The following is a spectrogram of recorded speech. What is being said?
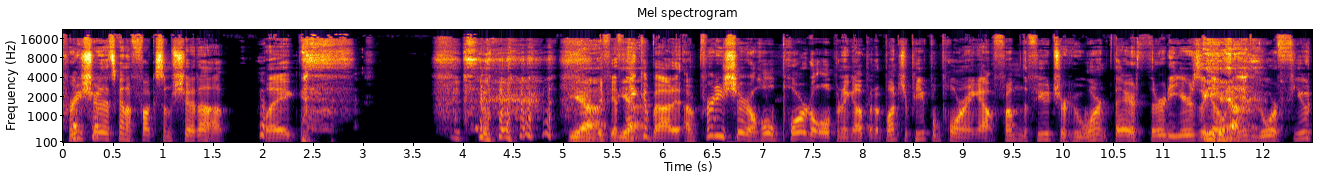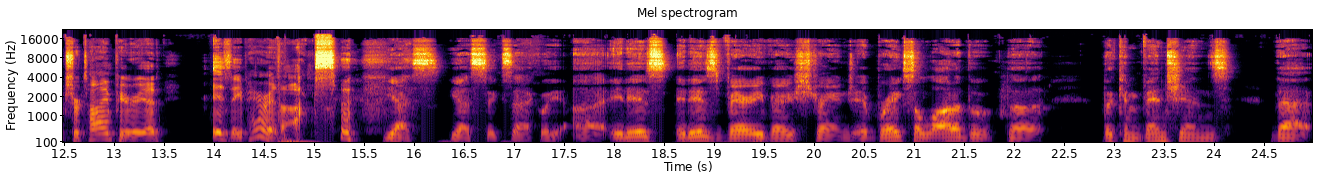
Pretty sure that's gonna fuck some shit up. Like, Yeah, If you yeah. think about it, I'm pretty sure a whole portal opening up and a bunch of people pouring out from the future who weren't there 30 years ago Yeah. in your future time period is a paradox. yes, yes, exactly. Uh, it is it is very very strange. It breaks a lot of the the the conventions that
